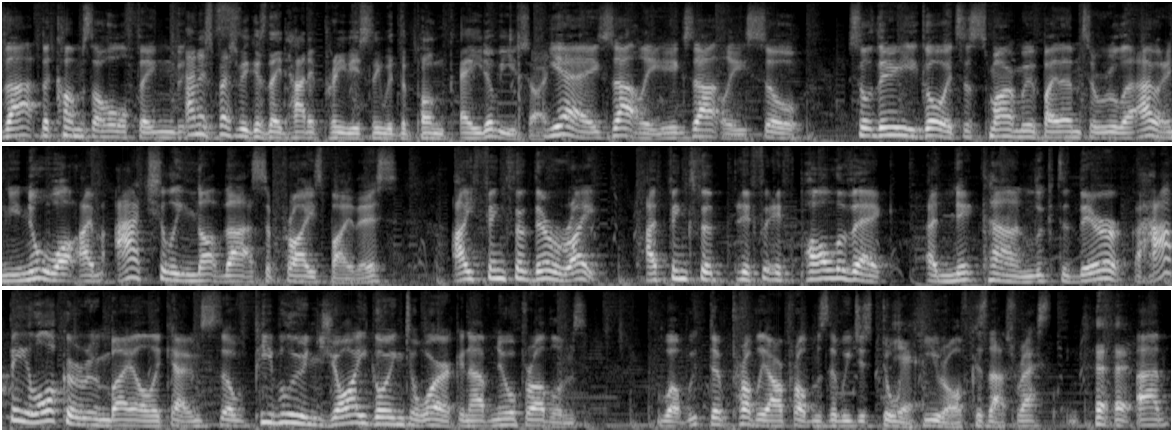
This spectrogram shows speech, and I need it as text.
that becomes the whole thing. And especially because they'd had it previously with the Punk AEW side. yeah, exactly, exactly. So, so there you go. It's a smart move by them to rule it out. And you know what? I'm actually not that surprised by this. I think that they're right. I think that if if Paul Levesque and Nick Khan looked at their happy locker room by all accounts, so people who enjoy going to work and have no problems. Well, we, there probably are problems that we just don't Yeah. hear of because that's wrestling. um,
